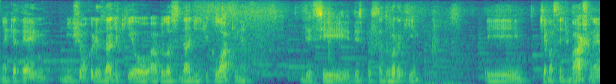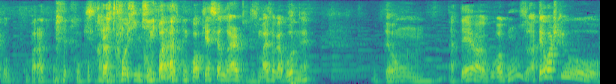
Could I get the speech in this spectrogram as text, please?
né? Que até me chama a curiosidade aqui a velocidade de clock, né? Desse, desse processador aqui e que é bastante baixo, né? Comparado com, com o que se Comparado com hoje em dia. comparado com qualquer celular dos mais vagabundos, né? Então, até algu- alguns, até eu acho que o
